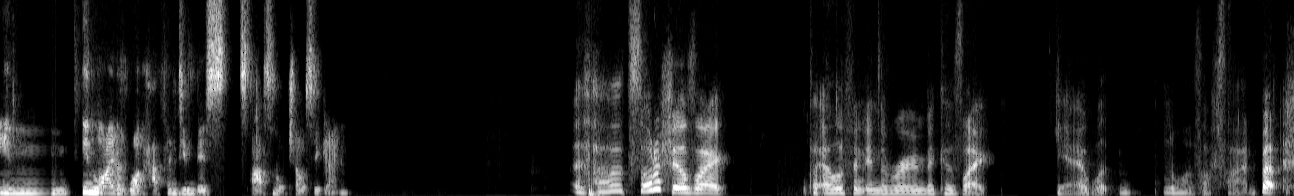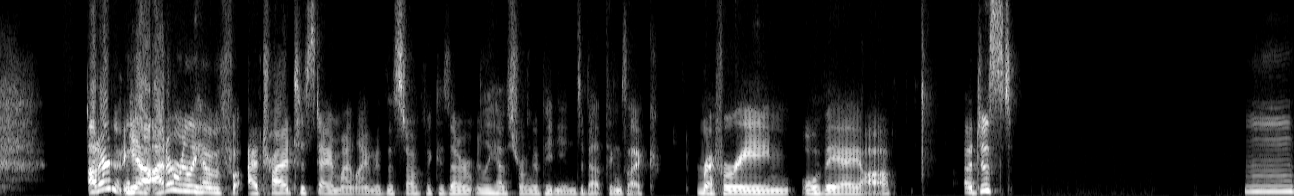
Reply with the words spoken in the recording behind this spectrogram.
in in light of what happened in this Arsenal Chelsea game? It sort of feels like the elephant in the room because, like, yeah, what was offside, but I don't, yeah, I don't really have, I try to stay in my lane with this stuff because I don't really have strong opinions about things like refereeing or VAR. I just, hmm,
